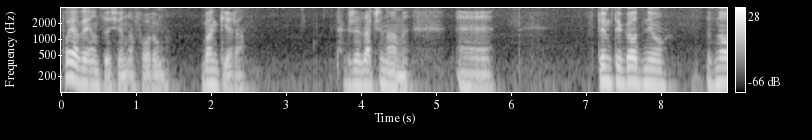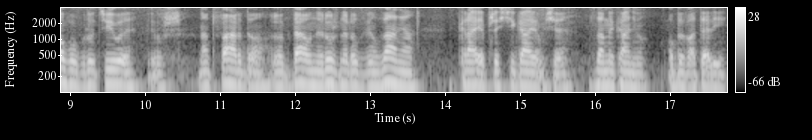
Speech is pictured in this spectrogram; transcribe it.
pojawiające się na forum bankiera. Także zaczynamy. E, w tym tygodniu znowu wróciły już na twardo lockdowny, różne rozwiązania. Kraje prześcigają się w zamykaniu obywateli.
